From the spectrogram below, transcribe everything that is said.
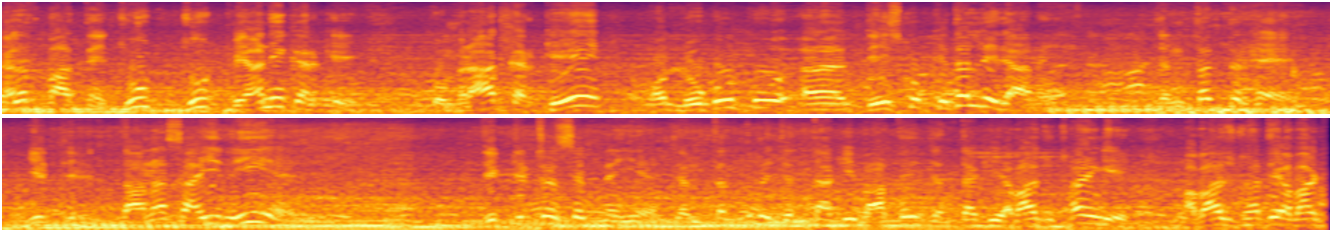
गलत बातें, झूठ झूठ बयानी करके गुमराह करके और लोगों को देश को किधर ले जा रहे हैं? जनतंत्र है। ये तानाशाही नहीं है। डिक्टेटरशिप नहीं है। जनतंत्र में जनता की बातें जनता की आवाज़ उठाएँगे। आवाज़ उठाते आवाज़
